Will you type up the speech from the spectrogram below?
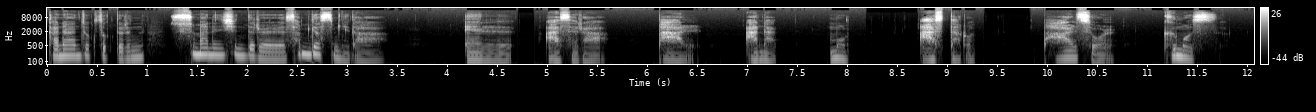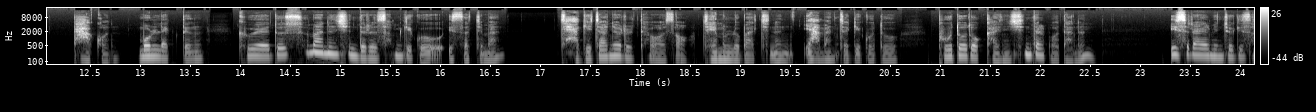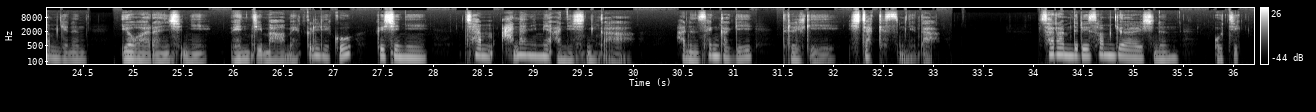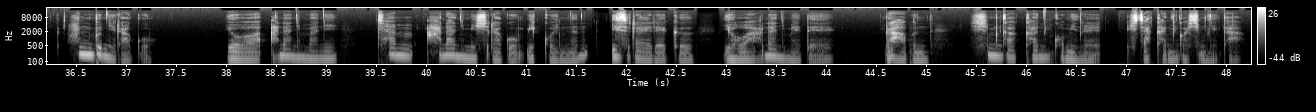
가나안 족속들은 수많은 신들을 섬겼습니다. 엘, 아세라, 발, 아낫, 못, 아스타롯, 바알스올, 그모스, 다곤, 몰렉 등 그 외에도 수많은 신들을 섬기고 있었지만 자기 자녀를 태워서 제물로 바치는 야만적이고도 부도덕한 신들보다는 이스라엘 민족이 섬기는 여호와란 신이 왠지 마음에 끌리고 그 신이 참 하나님이 아니신가 하는 생각이 들기 시작했습니다. 사람들이 섬겨야 할 신은 오직 한 분이라고 여호와 하나님만이 참 하나님이시라고 믿고 있는 이스라엘의 그 여호와 하나님에 대해 라합은 심각한 고민을 시작한 것입니다.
